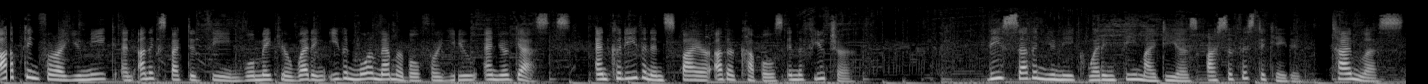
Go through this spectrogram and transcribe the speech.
Opting for a unique and unexpected theme will make your wedding even more memorable for you and your guests, and could even inspire other couples in the future. These seven unique wedding theme ideas are sophisticated, timeless,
